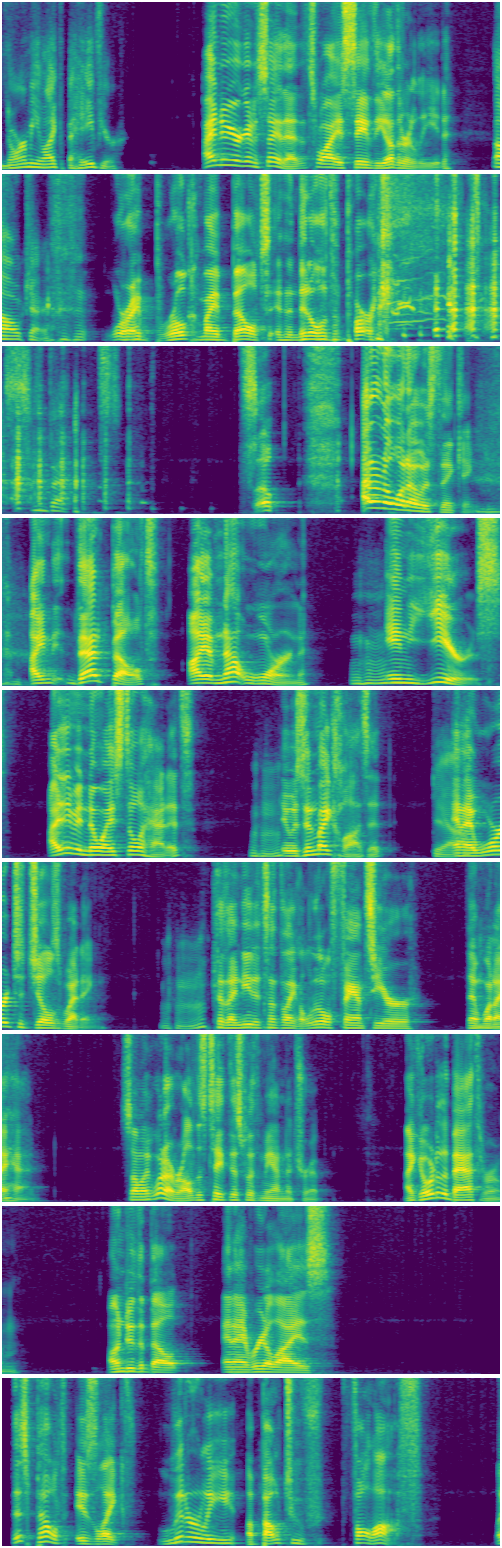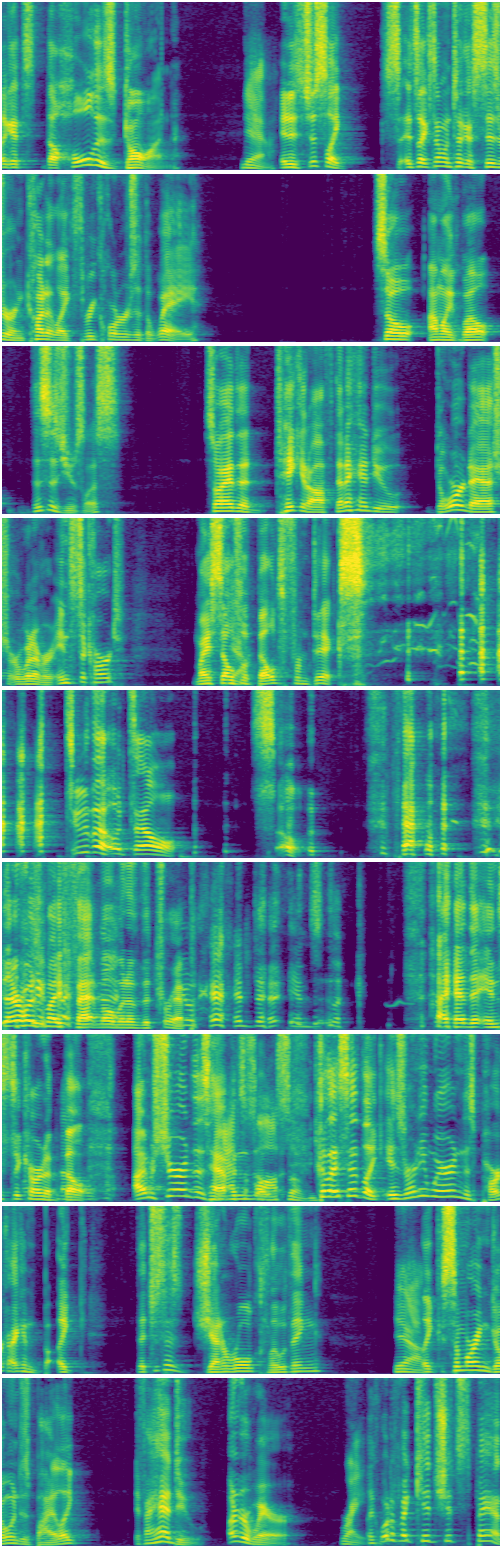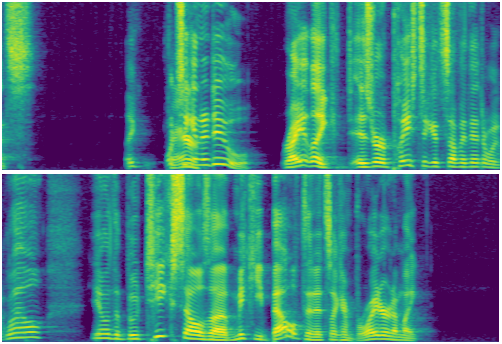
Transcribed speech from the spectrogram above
normie like behavior. I knew you were going to say that. That's why I saved the other lead. Oh, okay. where I broke my belt in the middle of the park. So I don't know what I was thinking. I that belt I have not worn Mhm, in years. I didn't even know I still had it. mhm. It was in my closet, Yeah. and I wore it to Jill's wedding Mhm. because I needed something like a little fancier than what I had. So I'm like, whatever. I'll just take this with me on the trip. I go to the bathroom, undo the belt, and I realize this belt is like literally about to f- fall off. Like it's the hole is gone. Yeah. It is just like it's like someone took a scissor and cut it like three quarters of the way. So I'm like, well, this is useless. So I had to take it off. Then I had to DoorDash or whatever, Instacart myself Yeah. a belt from Dick's to the hotel. So that was, there was my fat moment of the trip. Had insta- I had the Instacart a belt. Belt. I'm sure this happens. That's awesome. Because I said, like, is there anywhere in this park I can like that just has general clothing? Yeah. Like somewhere I can go and just buy like, if I had to, underwear. right. Like, what if my kid shits pants? Like, what's Fair. he gonna do? Right? Like, is there a place to get stuff like that? They're like, well, you know, the boutique sells a Mickey belt and it's like embroidered. I'm like,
